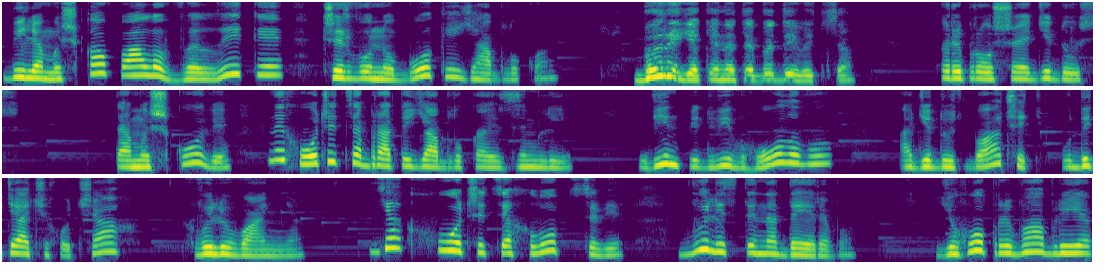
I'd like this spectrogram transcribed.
біля мишка впало велике червонобоке яблуко. Бери, яке на тебе дивиться. перепрошує дідусь. Та Мишкові не хочеться брати яблука із землі. Він підвів голову, а дідусь бачить у дитячих очах хвилювання. Як хочеться хлопцеві вилізти на дерево. Його приваблює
